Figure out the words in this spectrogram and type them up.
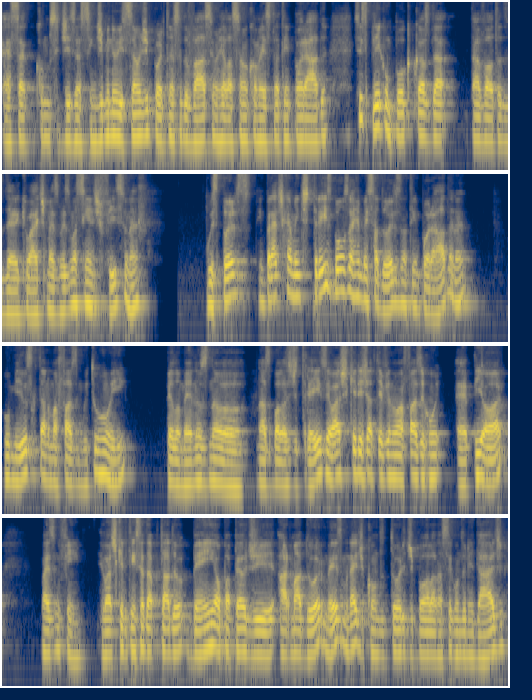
essa, como se diz assim, diminuição de importância do Vasco em relação ao começo da temporada se explica um pouco por causa da, da volta do Derek White, mas mesmo assim é difícil, né? O Spurs tem praticamente três bons arremessadores na temporada, né? O Mills, que está numa fase muito ruim, pelo menos no, nas bolas de três. Eu acho que ele já teve numa fase ruim, é, pior, mas enfim, eu acho que ele tem se adaptado bem ao papel de armador mesmo, né? De condutor de bola na segunda unidade.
